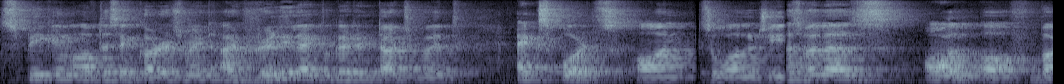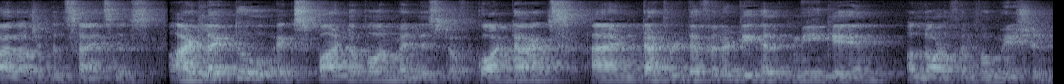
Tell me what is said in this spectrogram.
Speaking of this encouragement, I'd really like to get in touch with experts on zoology as well as all of biological sciences. I'd like to expand upon my list of contacts and that will definitely help me gain a lot of information.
